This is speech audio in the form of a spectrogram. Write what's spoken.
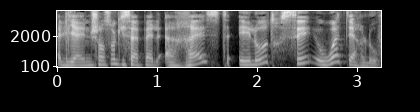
Il y a une chanson qui s'appelle Reste et l'autre c'est Waterloo.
